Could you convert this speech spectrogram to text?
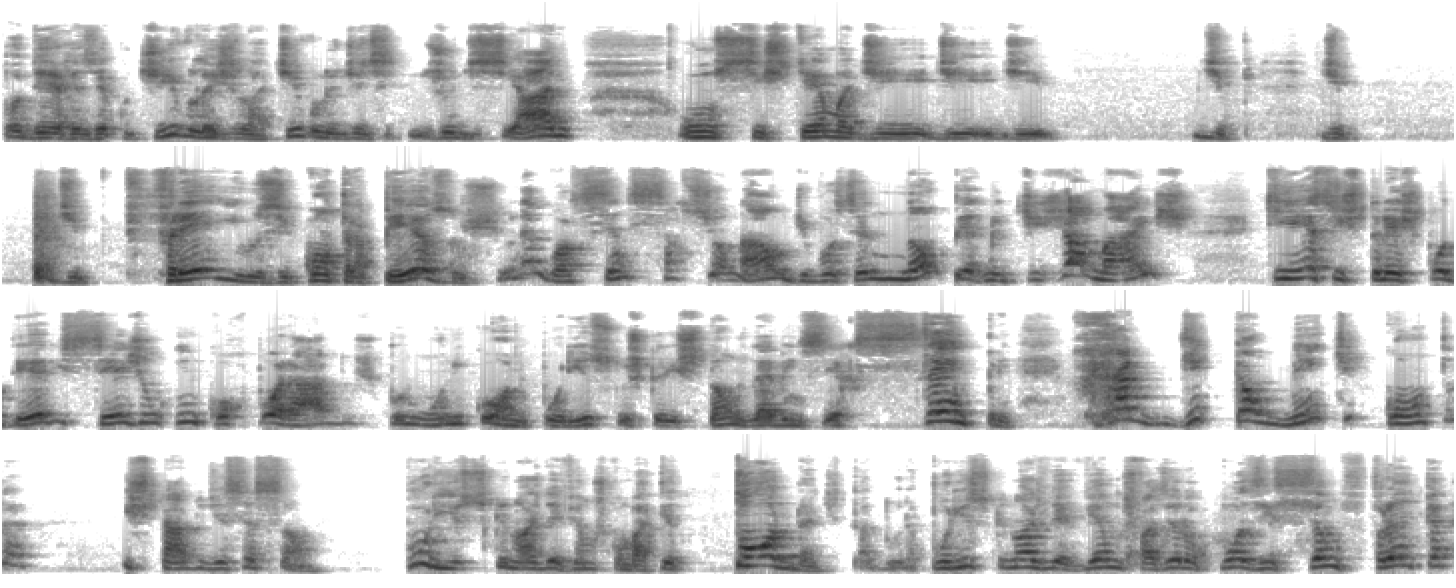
Poder executivo, legislativo, judiciário, um sistema de, de, de, de, de, de freios e contrapesos. Um negócio sensacional de você não permitir jamais que esses três poderes sejam incorporados por um único homem. Por isso os cristãos devem ser sempre radicalmente contra estado de exceção. Por isso que nós devemos combater toda ditadura. Por isso que nós devemos fazer oposição franca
